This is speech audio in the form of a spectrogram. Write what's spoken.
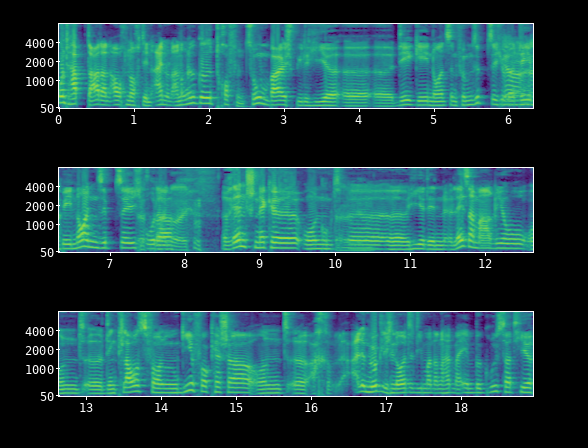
und habe da dann auch noch den ein und anderen getroffen. Zum Beispiel hier äh, äh, DG 1975 Ja, oder DB 79 Das oder. Rennschnecke und da, äh, äh, hier den Laser Mario und äh, den Klaus vom Gear for Cacher und äh, ach, alle möglichen Leute, die man dann halt mal eben begrüßt hat hier.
